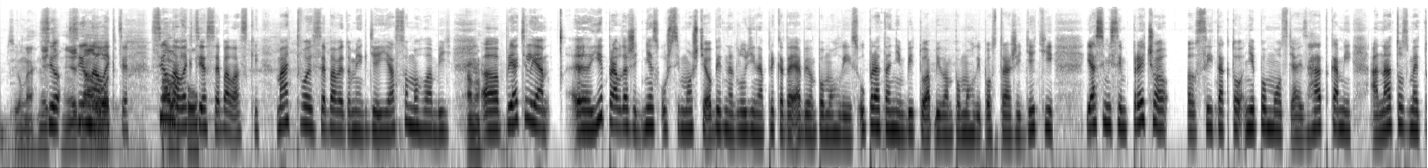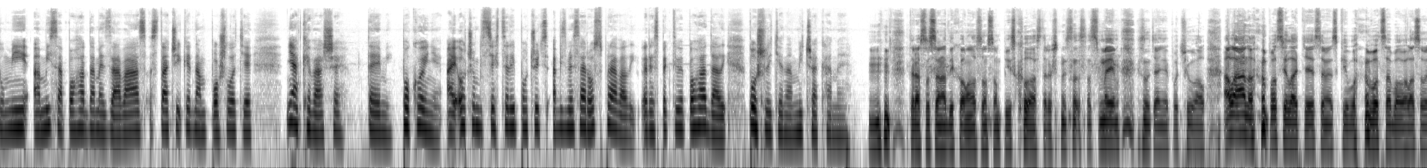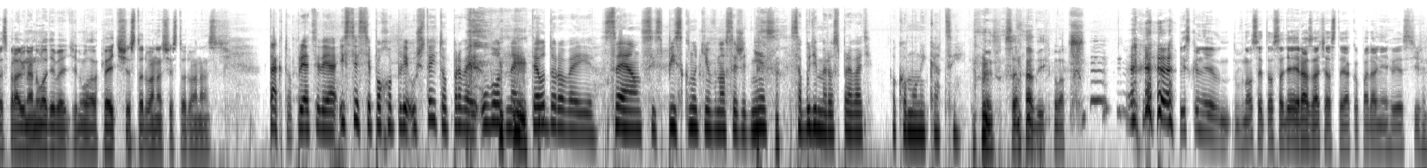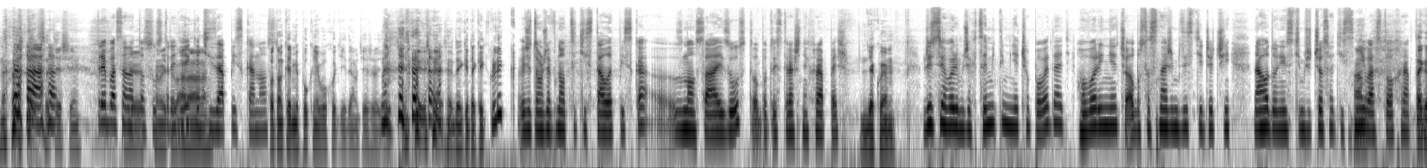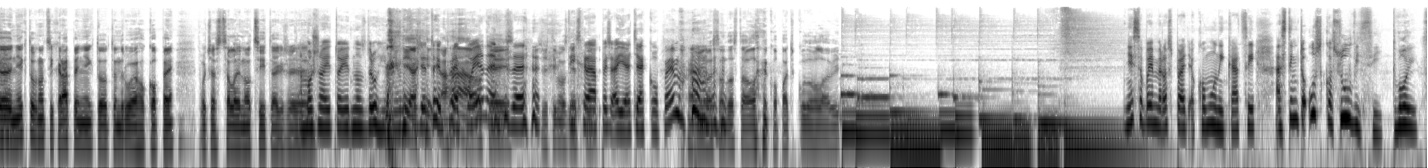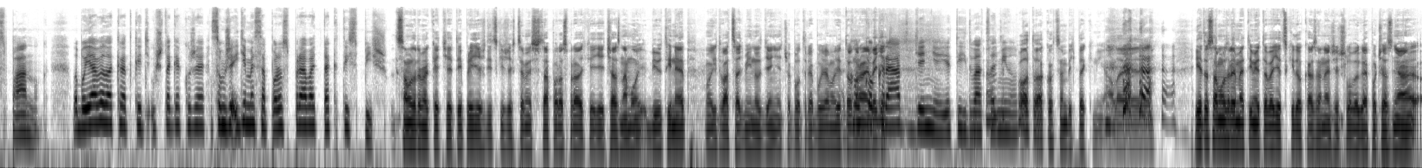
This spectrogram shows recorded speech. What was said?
Silné. Hneď, Sil, hneď silná na úvod. lekcia. Silná Powerful. lekcia sebalásky. Mať tvoje sebavedomie, kde ja som mohla byť. Uh, priatelia, uh, je pravda, že dnes už si môžete objednať ľudí napríklad aj, aby vám pomohli s uprataním bytu, aby vám pomohli postrážiť deti. Ja si myslím, prečo si takto nepomôcť aj s hádkami a na to sme tu my a my sa pohádame za vás. Stačí, keď nám pošlete nejaké vaše témy. Pokojne. Aj o čom by ste chceli počuť, aby sme sa rozprávali, respektíve pohádali. Pošlite nám, my čakáme. Teraz som sa nadýchol, mal som som pískol a strašne sa, sa smejem, som ťa nepočúval. Ale áno, posielajte SMS-ky, WhatsApp alebo hlasové správy na 0905 612 612. Takto, priatelia, iste ste pochopili už z tejto prvej úvodnej Teodorovej seansy s písknutím v nose, že dnes sa budeme rozprávať o komunikácii. sa nadýchla. Pískanie v nose, to sa deje raz za čas, to je ako padanie hviezd, čiže na to sa teším. Treba sa na Že to sústrediť, áno, keď áno. ti zapíska nos. Potom, keď mi pukne v uchu, ti dám tiež vedieť. Taký také klik. Vieš o tom, že v noci ti stále píska e, z nosa aj z úst, lebo ty strašne chrapeš. Ďakujem. Vždy si hovorím, že chce mi tým niečo povedať, hovorí niečo, alebo sa snažím zistiť, že či náhodou nezistím, že čo sa ti sníva z toho chrapania. Tak e, niekto v noci chrape, niekto ten druhého kope počas celej noci, takže... A možno je to jedno s druhým. Nemyslíš, že to je Aha, prepojené, že, Že ty moc ty nespíš. chrápeš a ja ťa kopem? Ja som dostal kopačku do hlavy. Dnes sa budeme rozprávať o komunikácii a s týmto úzko súvisí tvoj spánok. Lebo ja veľakrát, keď už tak akože som, že ideme sa porozprávať, tak ty spíš. Samozrejme, keď ty prídeš vždycky, že chceme sa porozprávať, keď je čas na môj beauty nap, mojich 20 minút denne, čo potrebujem. Je to Koľkokrát denne je tých 20 minút? Bolo to ako chcem byť pekný, ale je to samozrejme, tým je to vedecky dokázané, že človek aj počas dňa, eh,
